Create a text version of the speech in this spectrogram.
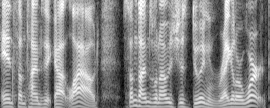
and sometimes it got loud sometimes when I was just doing regular work.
